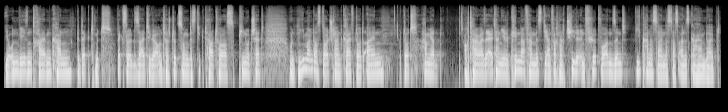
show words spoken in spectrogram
ihr Unwesen treiben kann, gedeckt mit wechselseitiger Unterstützung des Diktators Pinochet und niemand aus Deutschland greift dort ein? Dort haben ja auch teilweise Eltern ihre Kinder vermisst, die einfach nach Chile entführt worden sind. Wie kann es sein, dass das alles geheim bleibt?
